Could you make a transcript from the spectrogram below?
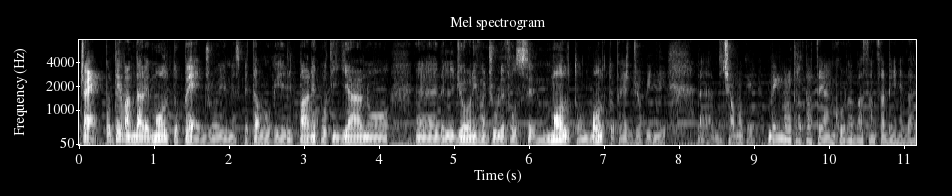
cioè poteva andare molto peggio, io mi aspettavo che il pane quotidiano eh, delle giovani fanciulle fosse molto molto peggio, quindi eh, diciamo che vengono trattate ancora abbastanza bene, dai.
